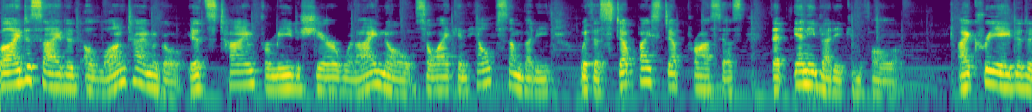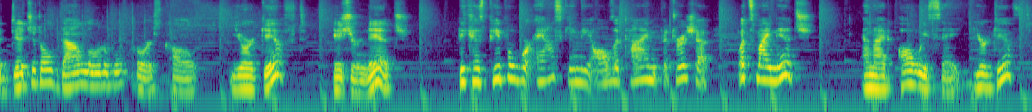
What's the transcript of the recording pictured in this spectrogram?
Well, I decided a long time ago it's time for me to share what I know so I can help somebody with a step by step process that anybody can follow. I created a digital downloadable course called Your Gift is Your Niche because people were asking me all the time, Patricia, what's my niche? And I'd always say, Your gift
